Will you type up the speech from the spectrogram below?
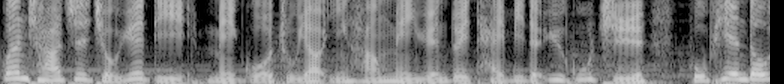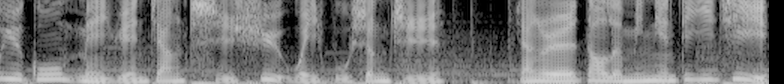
观察至九月底，美国主要银行美元对台币的预估值普遍都预估美元将持续微幅升值。然而，到了明年第一季，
